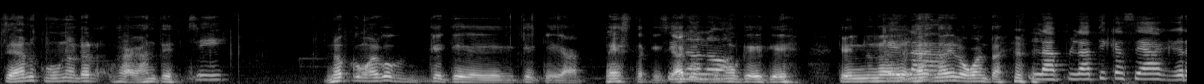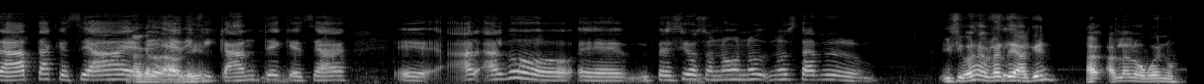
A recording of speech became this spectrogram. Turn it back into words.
seamos como un olor fragante. Sí. No como algo que, que, apesta, que algo como que, nadie, lo aguanta. La plática sea grata, que sea edificante, que sea eh, algo eh, precioso, no, no, no estar y si vas a hablar de alguien, habla lo bueno.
